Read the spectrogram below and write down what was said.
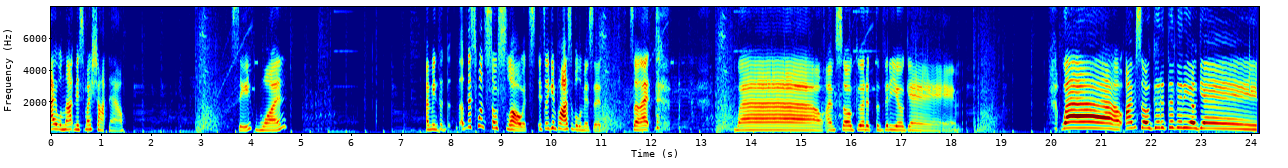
I will not miss my shot now. See? One. I mean, th th this one's so slow. It's it's like impossible to miss it. So that... wow. I'm so good at the video game. Wow. I'm so good at the video game.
